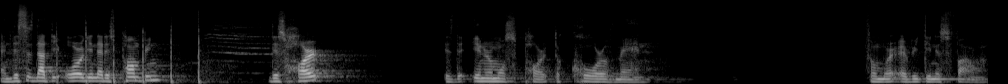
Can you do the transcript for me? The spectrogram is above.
And this is not the organ that is pumping, this heart is the innermost part, the core of man, from where everything is found.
